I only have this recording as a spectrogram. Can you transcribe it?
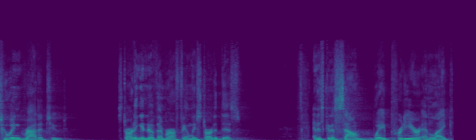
to ingratitude. Starting in November, our family started this. And it's gonna sound way prettier and like,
